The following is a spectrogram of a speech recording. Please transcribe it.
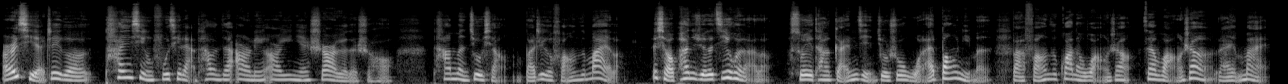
而且这个潘姓夫妻俩，他们在二零二一年十二月的时候，他们就想把这个房子卖了。那小潘就觉得机会来了，所以他赶紧就说：“我来帮你们把房子挂到网上，在网上来卖。”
